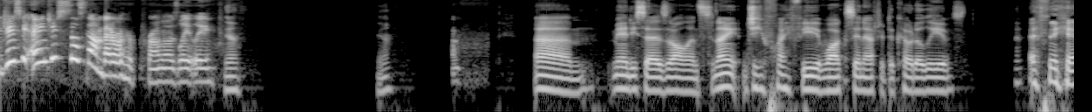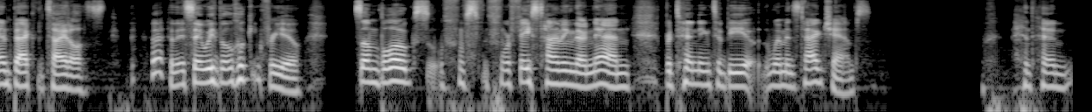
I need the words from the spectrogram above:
Jacy, I mean, Jacy still's gotten better with her promos lately. Yeah. Yeah. Um, Mandy says it all ends tonight. GYV walks in after Dakota leaves, and they hand back the titles. and they say, "We've been looking for you." Some blokes were FaceTiming their nan, pretending to be women's tag champs. And then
